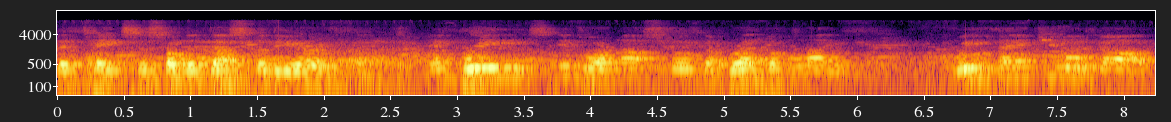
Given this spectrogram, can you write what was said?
that takes us from the dust of the earth and breathes into our nostrils the breath of life. We thank you, O God,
